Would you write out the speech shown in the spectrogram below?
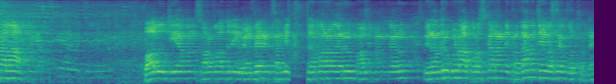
ఘంటసాల బాలు జియామన్ Swaramadhuri welfare and service. Dharmarao గారు మాలతి మేడం గారు వీరందరూ కూడా ఆ పురస్కారాన్ని ప్రదానం చేయవలసిన కోరుతుండే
